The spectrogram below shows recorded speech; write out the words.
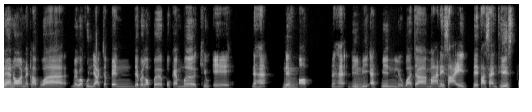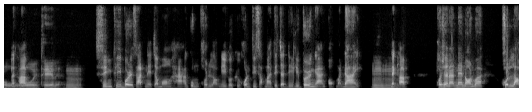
แน่นอนนะครับว่าไม่ว่าคุณอยากจะเป็น developer programmer QA นะฮะอืม DevOps นะฮะ DB admin หรือว่าจะมาในสาย data scientist โอ้นะครับยเท่เลย อืม สิ่งที่บริษัทเนี่ยจะมองหากลุ่มคนเหล่านี้ก็คือคนที่สามารถที่จะ deliver งานออกมาได้อืมอืมนะครับ เพราะฉะนั้นแน่นอนว่าคนเหล่า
